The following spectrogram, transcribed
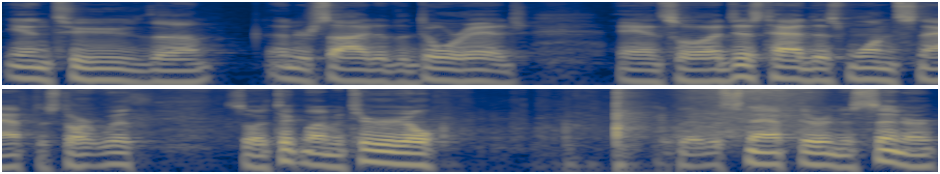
into the underside of the door edge. And so I just had this one snap to start with. So I took my material that was snapped there in the center,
